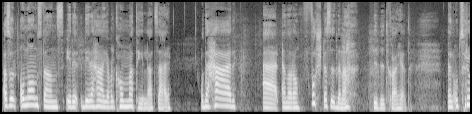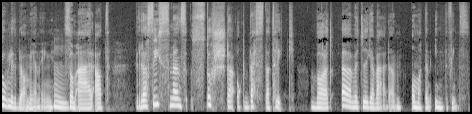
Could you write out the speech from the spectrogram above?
Alltså, och någonstans är det, det är det här jag vill komma till. att så här, Och det här är en av de första sidorna i Vit skörhet. En otroligt bra mening som är att rasismens största och bästa trick var att övertyga världen om att den inte finns.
